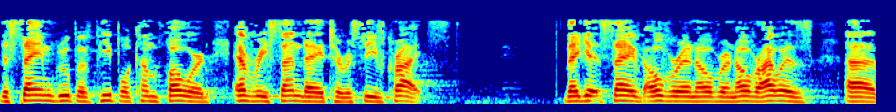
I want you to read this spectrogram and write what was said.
the same group of people come forward every Sunday to receive Christ? They get saved over and over and over. I was, uh,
